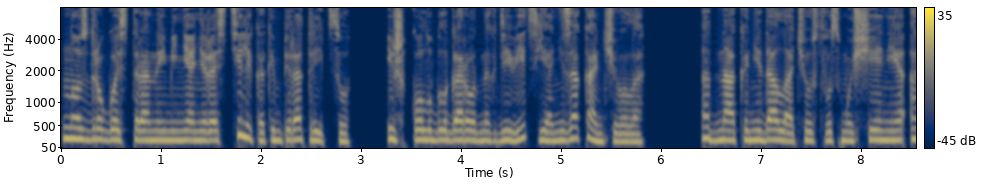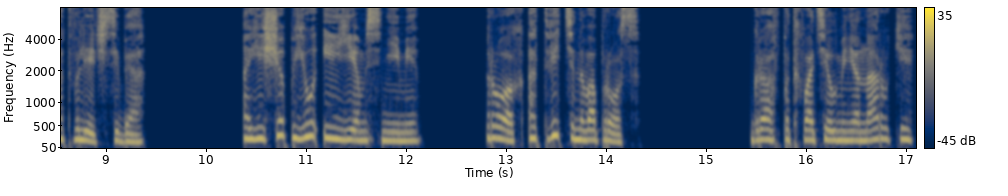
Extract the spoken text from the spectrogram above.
но, с другой стороны, меня не растили как императрицу, и школу благородных девиц я не заканчивала. Однако не дала чувству смущения отвлечь себя. А еще пью и ем с ними. Роах, ответьте на вопрос. Граф подхватил меня на руки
